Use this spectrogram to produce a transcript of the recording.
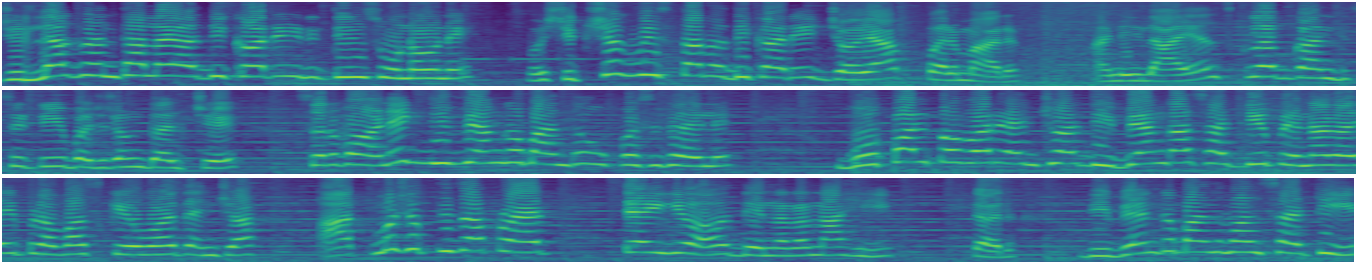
जिल्हा ग्रंथालय अधिकारी नितीन सोनवणे व शिक्षक विस्तार अधिकारी जया परमार आणि lions club Gandhi city Bajrang दलचे सर्व अनेक दिव्यांग बांधव उपस्थित राहिले. गोपाल पवार यांच्या दिव्यांगासाठी प्रेरणादायी प्रवास केवळ त्यांच्या आत्मशक्तीचा प्रत्यय देणारा नाही तर दिव्यांग बांधवांसाठी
